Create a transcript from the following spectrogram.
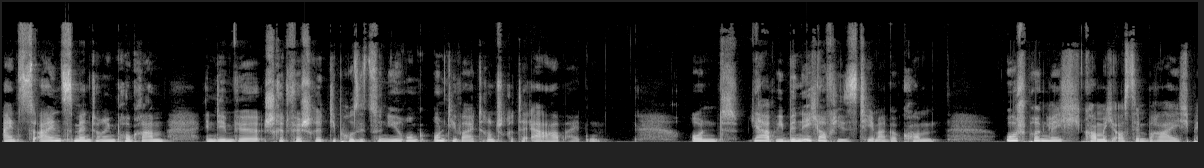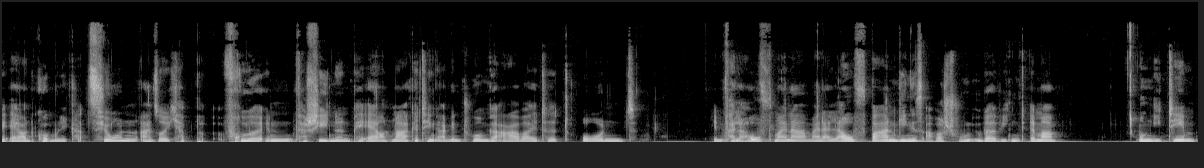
1 zu 1 Mentoring Programm, in dem wir Schritt für Schritt die Positionierung und die weiteren Schritte erarbeiten. Und ja, wie bin ich auf dieses Thema gekommen? Ursprünglich komme ich aus dem Bereich PR und Kommunikation. Also ich habe früher in verschiedenen PR- und Marketingagenturen gearbeitet und im Verlauf meiner, meiner Laufbahn ging es aber schon überwiegend immer um die Themen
